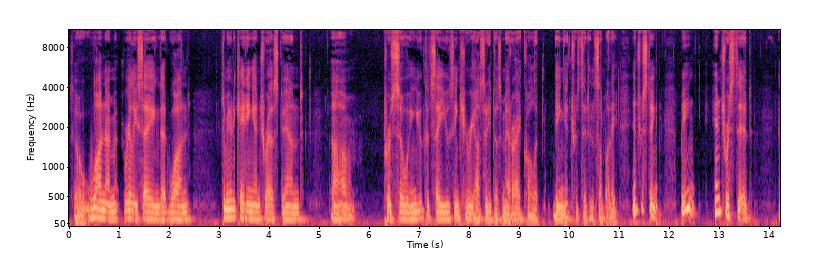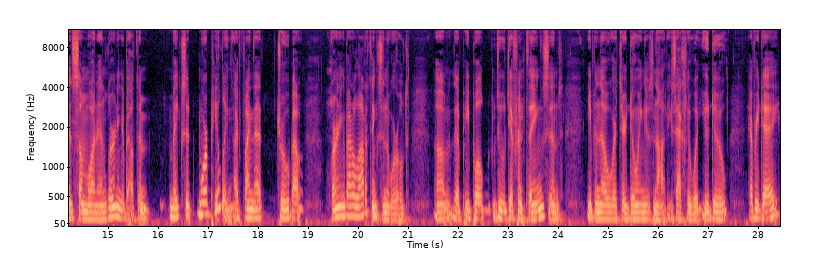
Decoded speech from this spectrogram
So, one, I'm really saying that one, communicating interest and um, pursuing, you could say using curiosity, it doesn't matter. I call it being interested in somebody. Interesting. Being interested in someone and learning about them makes it more appealing. I find that true about learning about a lot of things in the world. Um, that people do different things, and even though what they're doing is not exactly what you do every day,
